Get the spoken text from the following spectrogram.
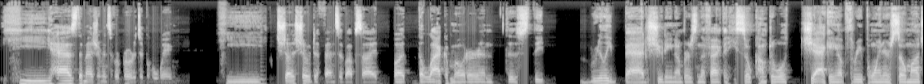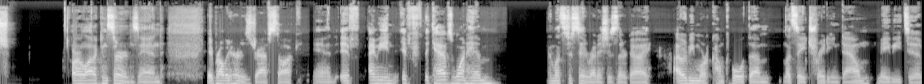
he has the measurements of a prototypical wing. He does show defensive upside, but the lack of motor and this the really bad shooting numbers and the fact that he's so comfortable jacking up three pointers so much are a lot of concerns and it probably hurt his draft stock. And if I mean if the Cavs want him and let's just say Reddish is their guy, I would be more comfortable with them, let's say trading down maybe to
